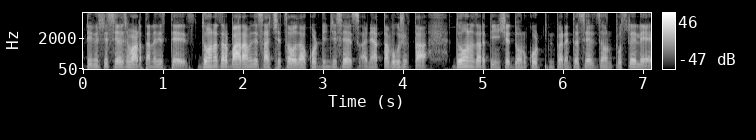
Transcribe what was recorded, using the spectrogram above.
कंटिन्युअसली सेल्स वाढताना दिसते. दोन हजार बारामध्ये सातशे चौदा कोटींची सेल्स आणि आता बघू शकता दोन हजार तीनशे दोन कोटींपर्यंत सेल्स जाऊन पोचलेले आहे.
